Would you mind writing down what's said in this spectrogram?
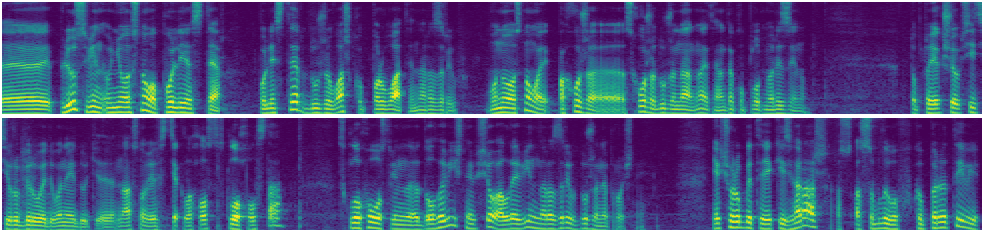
Е, плюс він, у нього основа поліестер. Поліестер дуже важко порвати на розрив. Воно основа похожа, схожа дуже на, знаєте, на таку плотну резину. Тобто, якщо всі ці рубіроїди вони йдуть е, на основі склохолста, склохолст він довговічний, все, але він на розрив дуже непрочний. Якщо робити якийсь гараж, особливо в кооперативі,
